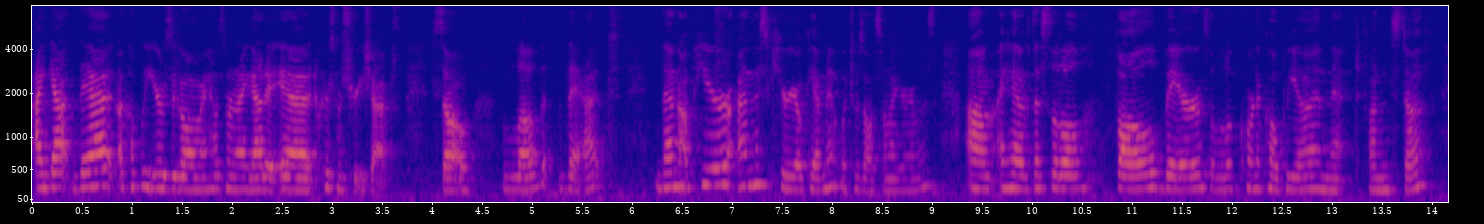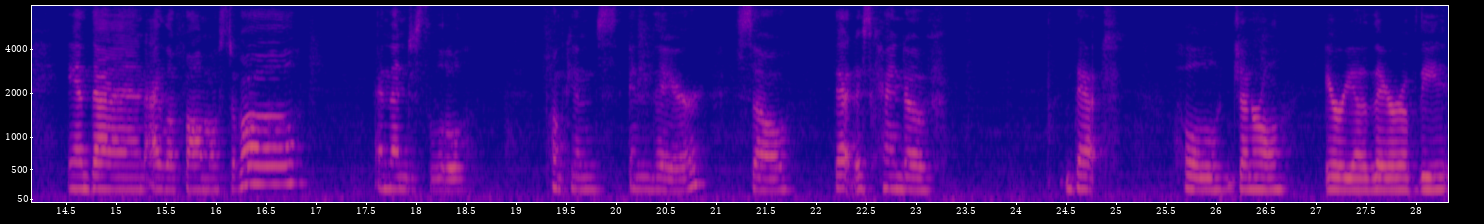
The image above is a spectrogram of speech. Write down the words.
I got that a couple years ago. My husband and I got it at Christmas tree shops. So love that. Then up here on this curio cabinet, which was also my grandma's, um, I have this little fall bear with a little cornucopia and that fun stuff. And then I love fall most of all. And then just the little pumpkins in there. So that is kind of that whole general area there of the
